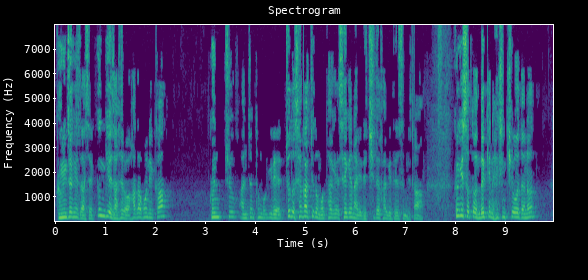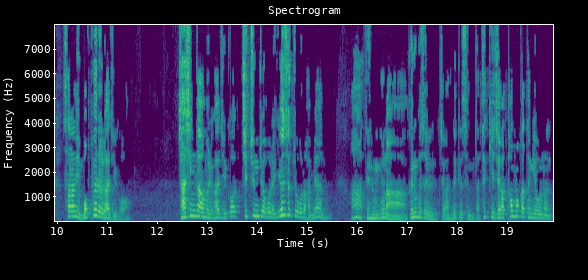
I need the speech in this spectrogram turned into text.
긍정의 자세, 끈기의 자세로 하다 보니까 건축, 안전, 토목 이래 저도 생각지도 못하게 세 개나 이래 취득하게 됐습니다. 거기서 또 느끼는 핵심 키워드는 사람이 목표를 가지고 자신감을 가지고 집중적으로 연속적으로 하면 아 되는구나 그런 것을 제가 느꼈습니다. 특히 제가 토목 같은 경우는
